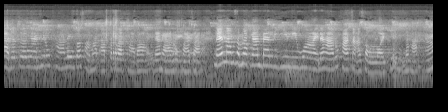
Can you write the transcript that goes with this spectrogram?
อาจจะเจองานที่ลูกค้าเล่นก็สามารถอัพราคาได้นะคะใช่ลูกค้าจะแนะนำสำหรับงานแบรนด์รีรีวายนะคะ ลูกค้าจะ200ขึ้นนะคะอ่า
